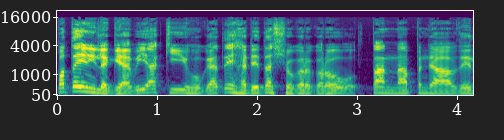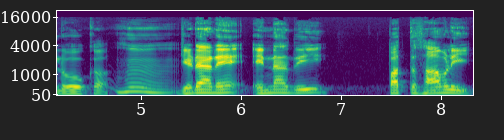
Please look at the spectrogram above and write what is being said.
ਪਤਾ ਹੀ ਨਹੀਂ ਲੱਗਿਆ ਵੀ ਆ ਕੀ ਹੋ ਗਿਆ ਤੇ ਹਜੇ ਤਾਂ ਸ਼ੁਕਰ ਕਰੋ ਧੰਨਾ ਪੰਜਾਬ ਦੇ ਲੋਕ। ਹੂੰ। ਜਿਹੜਾ ਨੇ ਇਹਨਾਂ ਦੀ ਪੱਤ ਸਾਂਭਲੀ।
